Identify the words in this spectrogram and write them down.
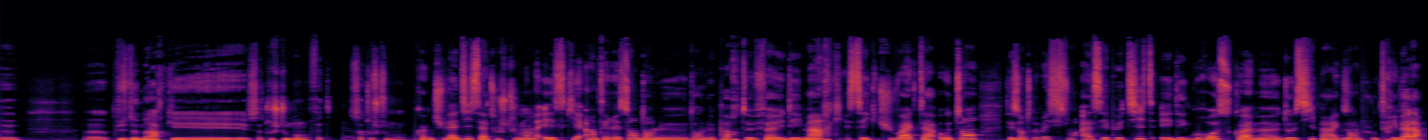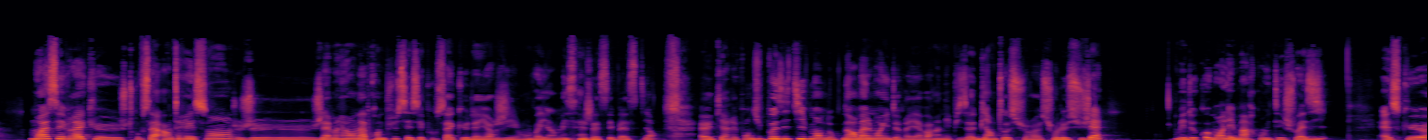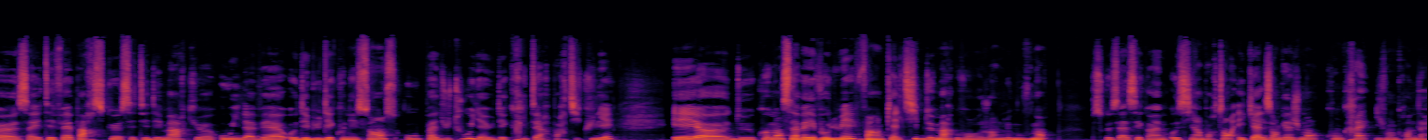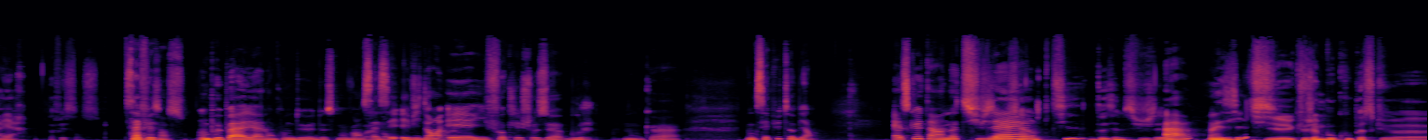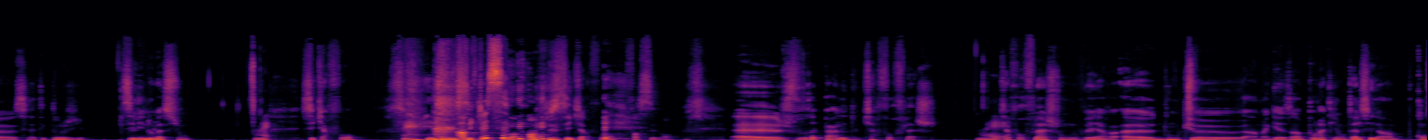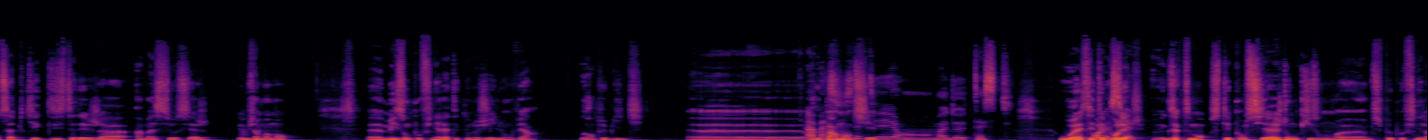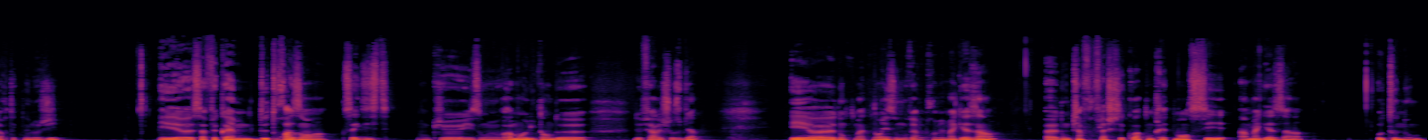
euh, plus de marques et ça touche tout le monde en fait. Ça touche tout le monde. Comme tu l'as dit, ça touche tout le monde. Et ce qui est intéressant dans le dans le portefeuille des marques, c'est que tu vois que tu as autant des entreprises qui sont assez petites et des grosses comme euh, Dossi par exemple ou Tribala. Moi, c'est vrai que je trouve ça intéressant. Je j'aimerais en apprendre plus et c'est pour ça que d'ailleurs j'ai envoyé un message à Sébastien euh, qui a répondu positivement. Donc normalement, il devrait y avoir un épisode bientôt sur sur le sujet, mais de comment les marques ont été choisies. Est-ce que euh, ça a été fait parce que c'était des marques euh, où il avait euh, au début des connaissances ou pas du tout Il y a eu des critères particuliers et de comment ça va évoluer. Enfin, quel type de marques vont rejoindre le mouvement Parce que ça, c'est quand même aussi important. Et quels engagements concrets ils vont prendre derrière Ça fait sens. Ça fait sens. On peut pas aller à l'encontre de, de, ce mouvement, bah ça c'est évident. Et il faut que les choses bougent. Donc, donc c'est plutôt bien. Est-ce que tu as un autre sujet J'ai un petit deuxième sujet. Ah, vas-y. que j'aime beaucoup parce que euh, c'est la technologie, c'est mm -hmm. l'innovation. Ouais. C'est Carrefour. en plus. Carrefour. En plus, c'est Carrefour, forcément. Euh, je voudrais parler de Carrefour Flash. Ouais. Carrefour Flash ont ouvert euh, donc euh, un magasin pour la clientèle. C'est un concept qui existait déjà à Massy au siège depuis mm -hmm. un moment, euh, mais ils ont peaufiné la technologie, ils l'ont ouvert grand public. Euh, ah, rue Parmentier. En mode test. Ouais, c'était pour, le les exactement. C'était pour le siège, donc ils ont euh, un petit peu peaufiné leur technologie. Et euh, ça fait quand même 2-3 ans hein, que ça existe. Donc euh, ils ont vraiment eu le temps de, de faire les choses bien. Et donc maintenant, ils ont ouvert le premier magasin. Donc Carrefour Flash, c'est quoi concrètement? C'est un magasin autonome.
